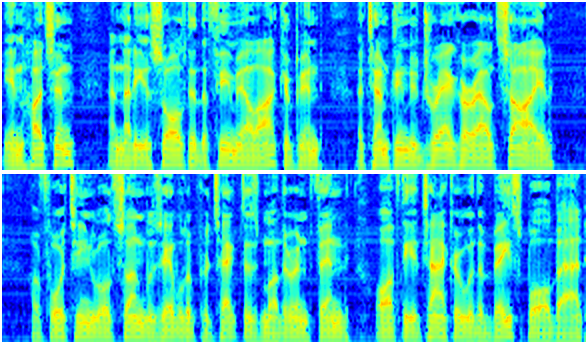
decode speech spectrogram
in Hudson and that he assaulted the female occupant, attempting to drag her outside. Her 14 year old son was able to protect his mother and fend off the attacker with a baseball bat.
